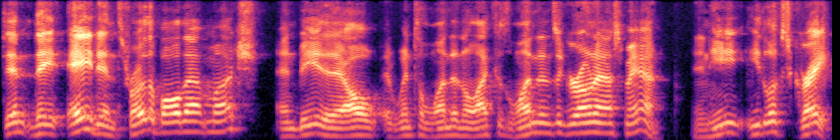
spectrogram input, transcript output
didn't. They a didn't throw the ball that much, and b they all went to London a lot because London's a grown ass man, and he he looks great.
